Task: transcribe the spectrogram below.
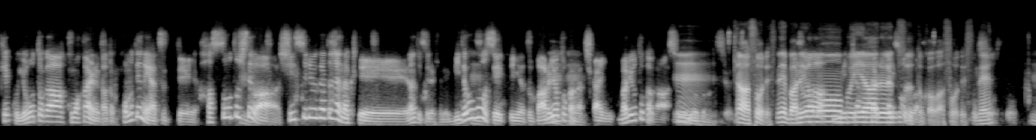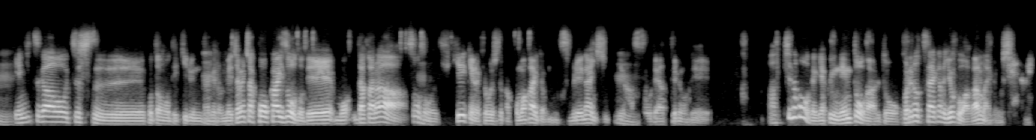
結構用途が細かいのだと、この手のやつって発想としては、シースルー型じゃなくて、なんて言ってるんでしょうね、ビデオ合成って意味だとバルヨとかが近い、バルヨとかがそういう用途なんですよね。ああ、そうですね。バリオの VR2 とかはそうですね。現実側を映すこともできるんだけど、めちゃめちゃ高解像度で、もだから、そもそも経験の表示とか細かいところも潰れないしっていう発想でやってるので、あっちの方が逆に念頭があると、これの使い方よくわからないかもしれない。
